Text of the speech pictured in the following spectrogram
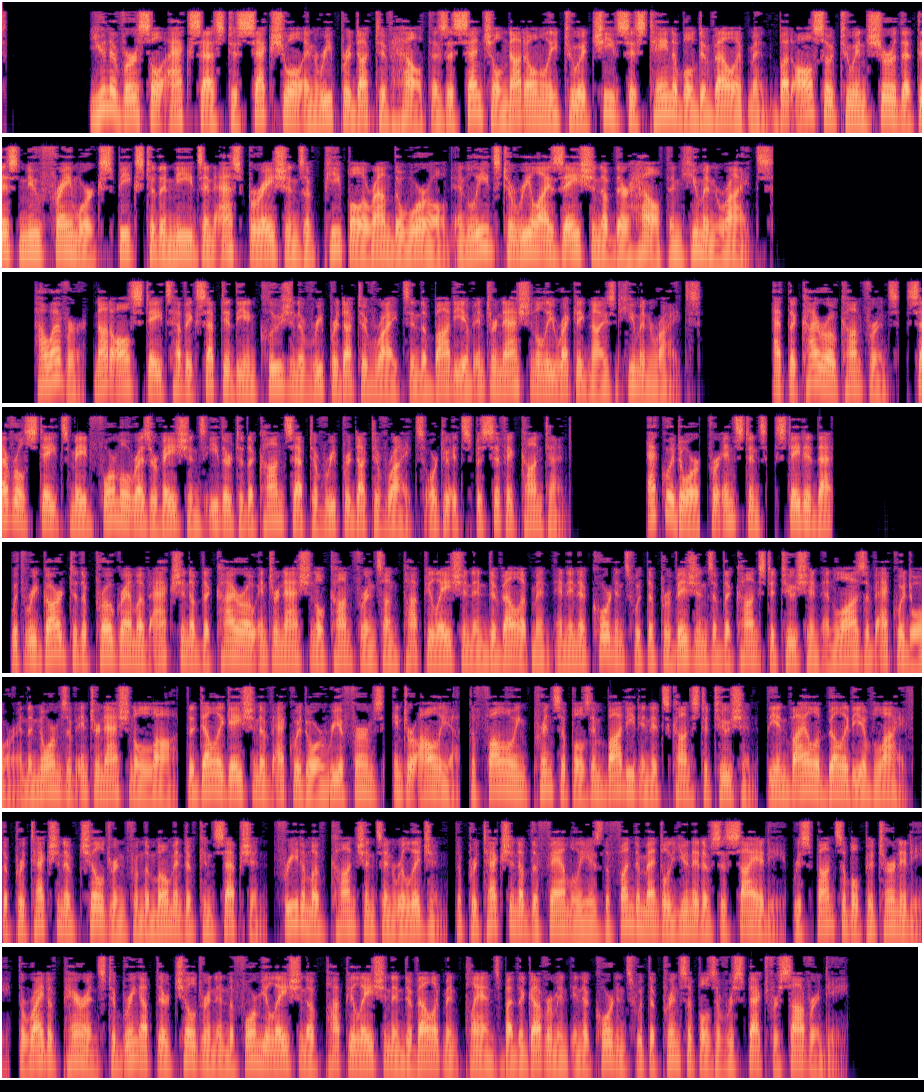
Universal access to sexual and reproductive health is essential not only to achieve sustainable development but also to ensure that this new framework speaks to the needs and aspirations of people around the world and leads to realization of their health and human rights. However, not all states have accepted the inclusion of reproductive rights in the body of internationally recognized human rights. At the Cairo conference, several states made formal reservations either to the concept of reproductive rights or to its specific content. Ecuador, for instance, stated that With regard to the program of action of the Cairo International Conference on Population and Development and in accordance with the provisions of the Constitution and laws of Ecuador and the norms of international law, the delegation of Ecuador reaffirms, inter alia, the following principles embodied in its constitution, the inviolability of life, the protection of children from the moment of conception, freedom of conscience and religion, the protection of the family as the fundamental unit of society, responsible paternity, the right of parents to bring up their children and the formulation of population and development plans by the government in accordance with the principles of respect for sovereignty.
